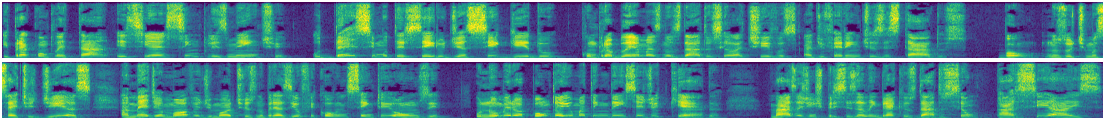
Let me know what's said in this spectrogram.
E para completar, esse é simplesmente o 13º dia seguido com problemas nos dados relativos a diferentes estados. Bom, nos últimos sete dias, a média móvel de mortes no Brasil ficou em 111. O número aponta aí uma tendência de queda, mas a gente precisa lembrar que os dados são parciais.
